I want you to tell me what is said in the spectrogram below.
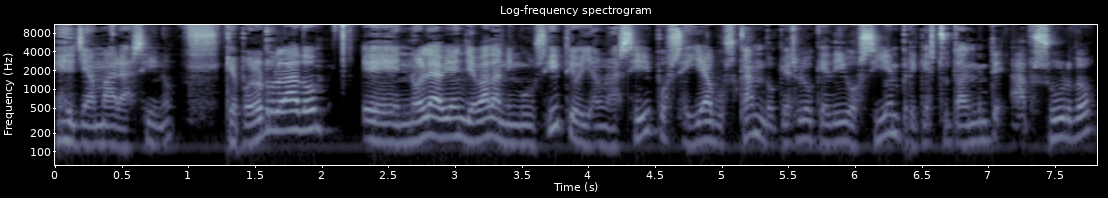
eh, llamar así, ¿no? Que por otro lado, eh, no le habían llevado a ningún sitio y aún así, pues seguía buscando, que es lo que digo siempre, que es totalmente absurdo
